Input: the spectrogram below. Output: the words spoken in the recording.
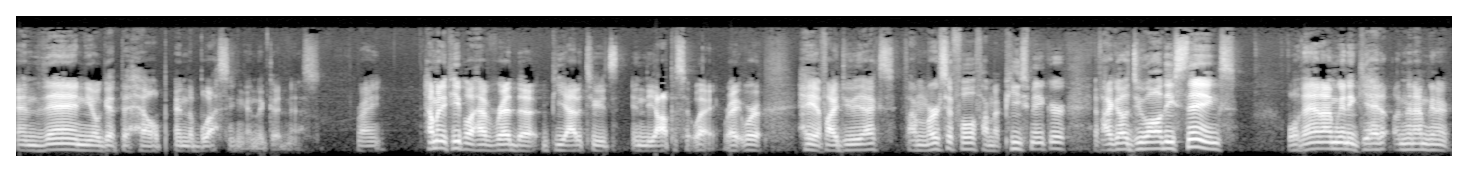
and then you'll get the help and the blessing and the goodness, right? How many people have read the Beatitudes in the opposite way, right? Where, hey, if I do X, if I'm merciful, if I'm a peacemaker, if I go do all these things, well, then I'm going to get, and then I'm going to,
